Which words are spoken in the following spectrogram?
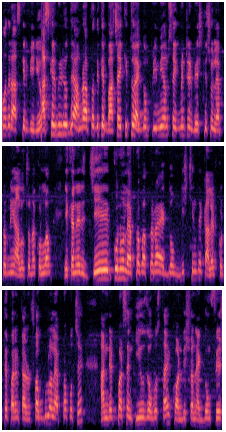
আমাদের আজকের ভিডিও আজকের ভিডিওতে আমরা আপনাদেরকে বাছাই কিন্তু একদম প্রিমিয়াম সেগমেন্টের বেশ কিছু ল্যাপটপ নিয়ে আলোচনা করলাম। এখানের যে কোনো ল্যাপটপ আপনারা একদম নিশ্চিন্তে কালেক্ট করতে পারেন, কারণ সবগুলো ল্যাপটপ হচ্ছে হান্ড্রেড পার্সেন্ট ইউজ অবস্থায় কন্ডিশন একদম ফ্রেশ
